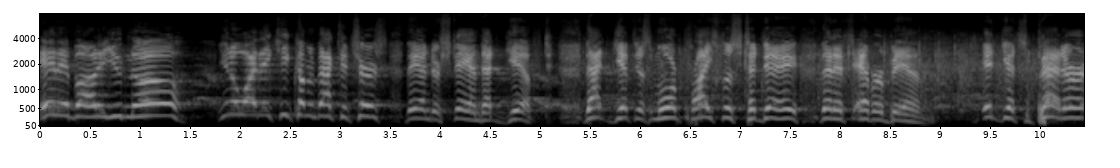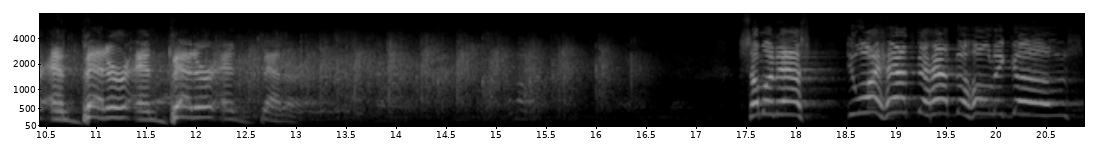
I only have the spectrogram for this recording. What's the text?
anybody you know. You know why they keep coming back to church? They understand that gift. That gift is more priceless today than it's ever been. It gets better and better and better and better. Someone asked, do I have to have the Holy Ghost?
